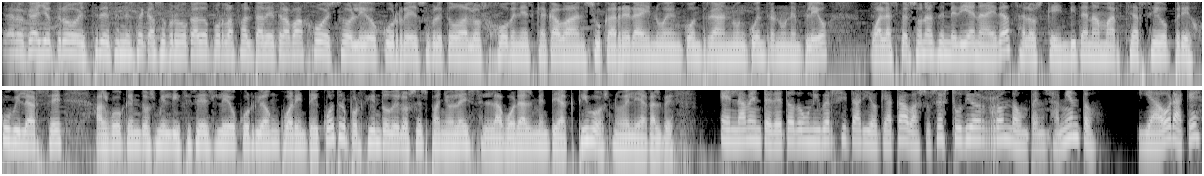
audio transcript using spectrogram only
Claro que hay otro estrés, en este caso provocado por la falta de trabajo. Eso le ocurre sobre todo a los jóvenes que acaban su carrera y no encuentran, no encuentran un empleo o a las personas de mediana edad a los que invitan a marcharse o prejubilarse, algo que en 2016 le ocurrió a un 44% de los españoles laboralmente activos, Noelia Galvez. En la mente de todo universitario que acaba sus estudios ronda un pensamiento. ¿Y ahora qué?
